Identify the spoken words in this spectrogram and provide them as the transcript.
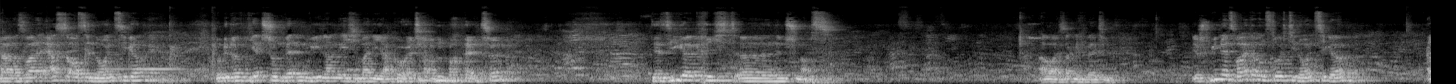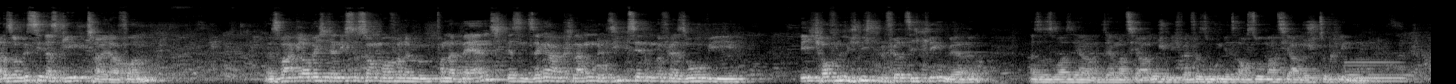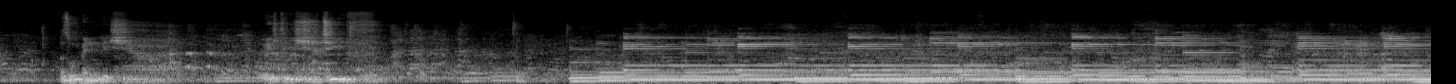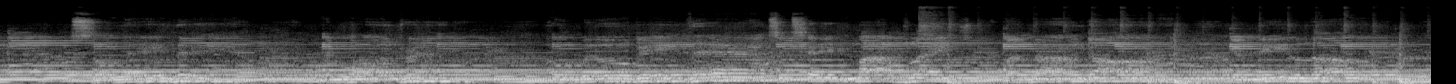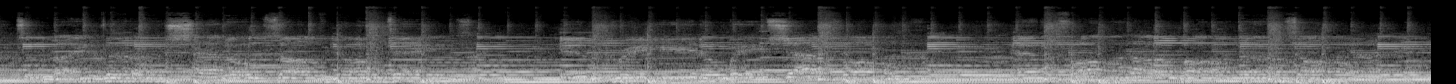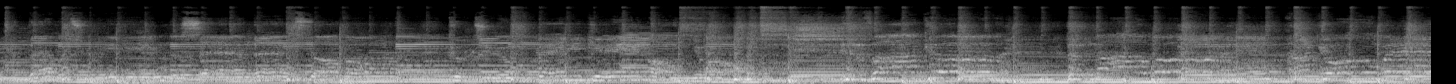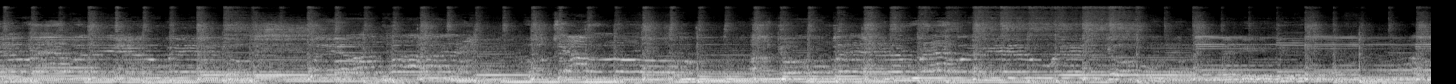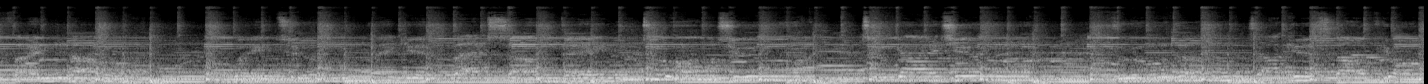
Ja, das war der erste aus den 90ern. Und ihr dürft jetzt schon wetten, wie lange ich meine Jacke heute anbehalte. Der Sieger kriegt äh, einen Schnaps. Aber ich sag nicht welchen. Wir spielen jetzt weiter uns durch die 90er, aber so ein bisschen das Gegenteil davon. Das war, glaube ich, der nächste Song war von, einem, von einer Band, dessen Sänger klang mit 17 ungefähr so, wie ich hoffentlich nicht mit 40 klingen werde. Also es war sehr, sehr martialisch und ich werde versuchen, jetzt auch so martialisch zu klingen. Also männlich. Richtig tief. descendants don't gone. love you.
